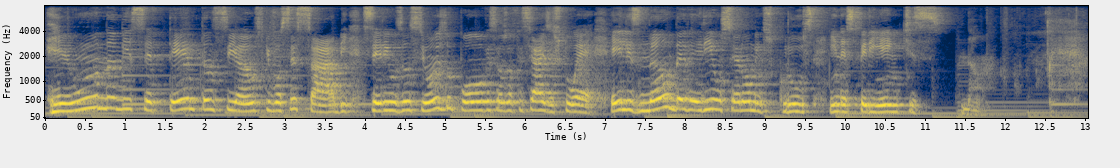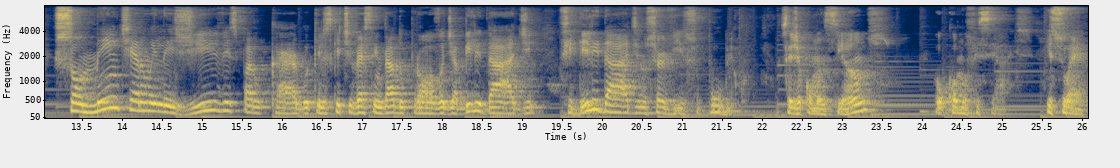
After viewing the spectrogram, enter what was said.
Reúna-me 70 anciãos que você sabe seriam os anciões do povo e seus oficiais, isto é, eles não deveriam ser homens crus, inexperientes, não. Somente eram elegíveis para o cargo aqueles que tivessem dado prova de habilidade, fidelidade no serviço público, seja como anciãos ou como oficiais. Isso é,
